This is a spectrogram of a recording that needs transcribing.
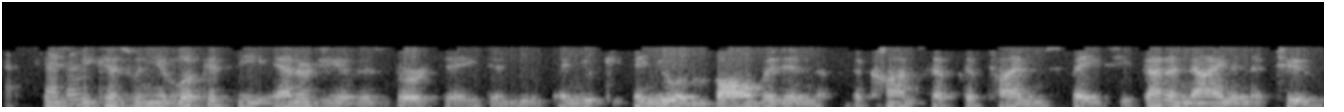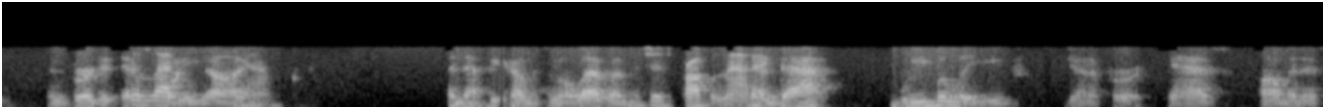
At is because when you look at the energy of his birth date and you and you and you involve it in the concept of time and space, you've got a nine and a two inverted. That's Eleven, twenty nine, Yeah, and that becomes an eleven. which is problematic. And that we believe, Jennifer, it has ominous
